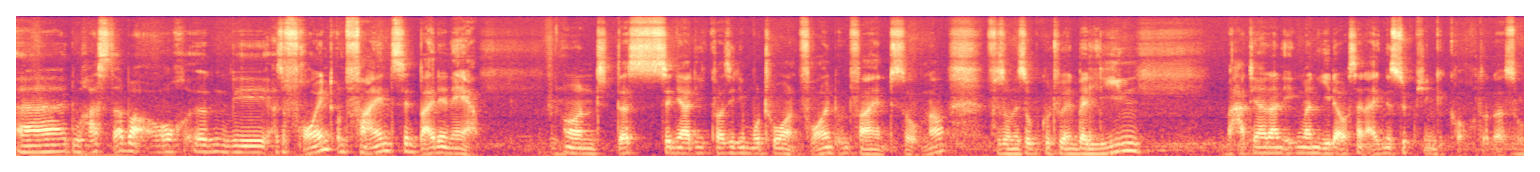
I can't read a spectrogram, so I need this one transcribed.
du hast aber auch irgendwie, also Freund und Feind sind beide näher. Und das sind ja die quasi die Motoren, Freund und Feind. So, ne? Für so eine Subkultur in Berlin hat ja dann irgendwann jeder auch sein eigenes Süppchen gekocht oder so.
